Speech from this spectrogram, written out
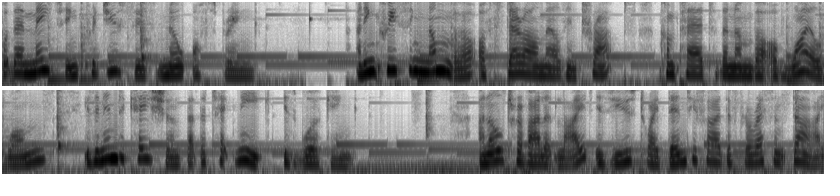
but their mating produces no offspring. An increasing number of sterile males in traps compared to the number of wild ones is an indication that the technique is working. An ultraviolet light is used to identify the fluorescent dye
